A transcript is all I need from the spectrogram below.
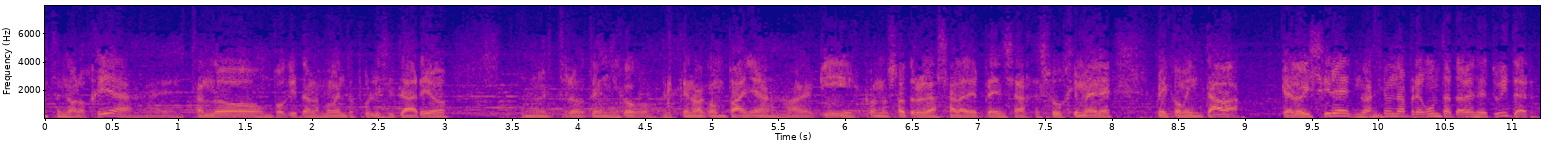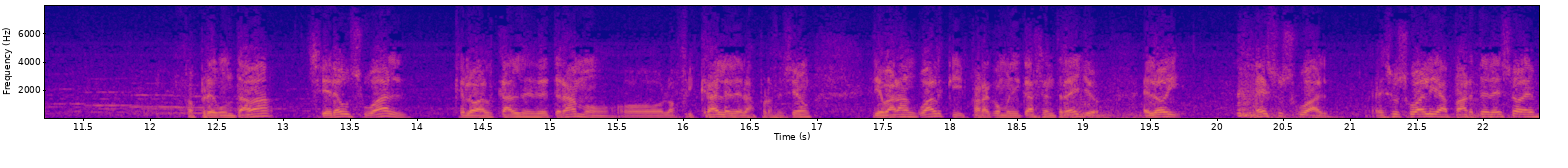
Nuevas tecnologías. Eh, estando un poquito en los momentos publicitarios, nuestro técnico, el que nos acompaña aquí con nosotros en la sala de prensa, Jesús Jiménez, me comentaba que Eloy Siles nos hacía una pregunta a través de Twitter. Nos preguntaba si era usual que los alcaldes de tramo o los fiscales de la procesión llevaran walkies para comunicarse entre ellos. Eloy, es usual, es usual y aparte de eso en,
